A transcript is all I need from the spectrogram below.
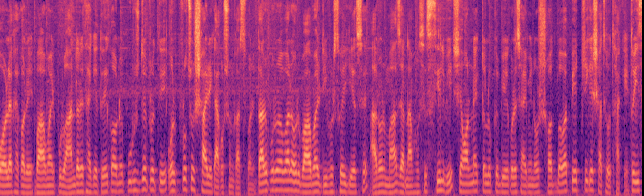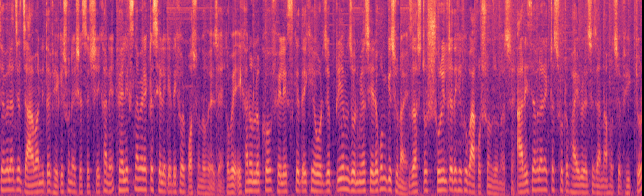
পড়ালেখা করে, বাবা মায়ের পুরো আন্ডারে থাকে, তো এই কারণে পুরুষদের প্রতি ওর প্রচুর শারীরিক আকর্ষণ কাজ করে। তার উপর আবার ওর বাবা মায়ের ডিভোর্স হয়ে গিয়েছে, আর ওর মা, যার নাম হচ্ছে সিলভি, সে অন্য একটা লোককে বিয়ে করেছে আই মিন ওর সৎ বাবা পেট্রিকের সাথেও থাকে। তো ইসাবেলা যে জার্মানিতে ভেকেশনে এসেছে, সেখানে ফেলিক্স নামের একটা ছেলেকে দেখে ওর পছন্দ হয়ে যায়। তবে এখানে উল্লেখ্য ফেলিক্সকে দেখে ওর যে প্রেম জন্মিয়েছে এরকম কিছু নয়, জাস্ট ওর শরীরটা দেখে খুব আকর্ষণ জন্মেছে। আর ইসাবেলার একটা ছোট ভাই রয়েছে, যার নাম হচ্ছে ভিক্টর,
